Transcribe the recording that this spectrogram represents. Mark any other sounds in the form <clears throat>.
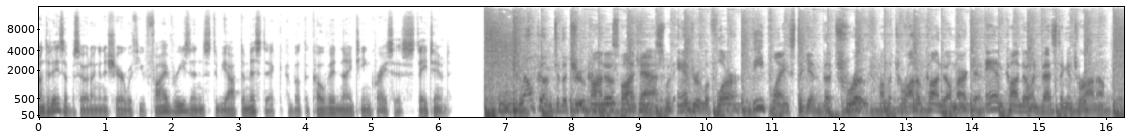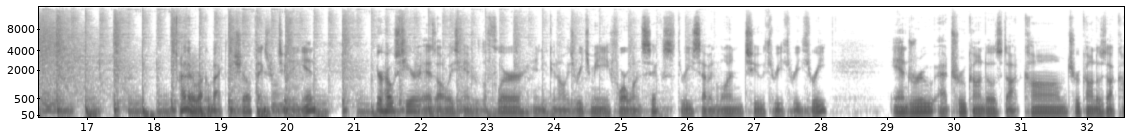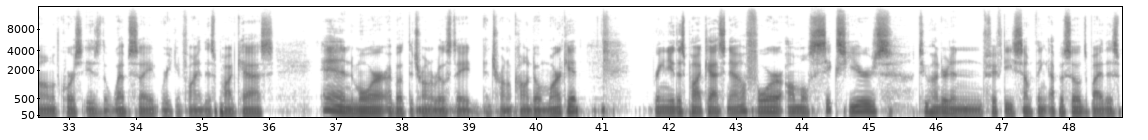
On today's episode, I'm going to share with you five reasons to be optimistic about the COVID 19 crisis. Stay tuned. Welcome to the True Condos Podcast with Andrew LaFleur, the place to get the truth on the Toronto condo market and condo investing in Toronto. Hi there, welcome back to the show. Thanks for tuning in. Your host here, as always, Andrew LaFleur, and you can always reach me 416 371 2333. Andrew at truecondos.com. Truecondos.com, of course, is the website where you can find this podcast and more about the Toronto real estate and Toronto condo market. Bringing you this podcast now for almost six years, 250 something episodes by this.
